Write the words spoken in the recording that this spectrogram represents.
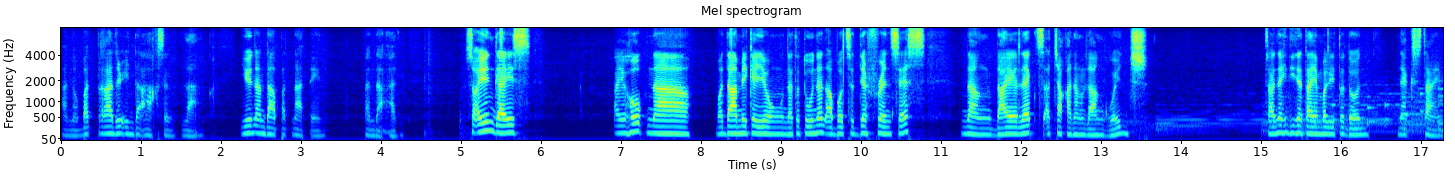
ano, but rather in the accent lang. Yun ang dapat natin tandaan. So, ayun guys, I hope na madami kayong natutunan about sa differences ng dialects at saka ng language. Sana hindi na tayo malito doon next time.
